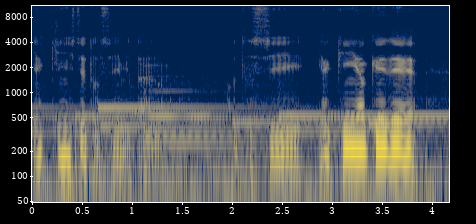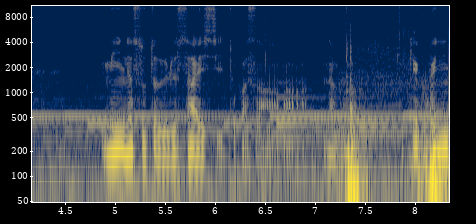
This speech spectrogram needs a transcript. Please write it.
夜勤してたしみたいな。私夜勤明けでみんな外うるさいしとかさなんか逆に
